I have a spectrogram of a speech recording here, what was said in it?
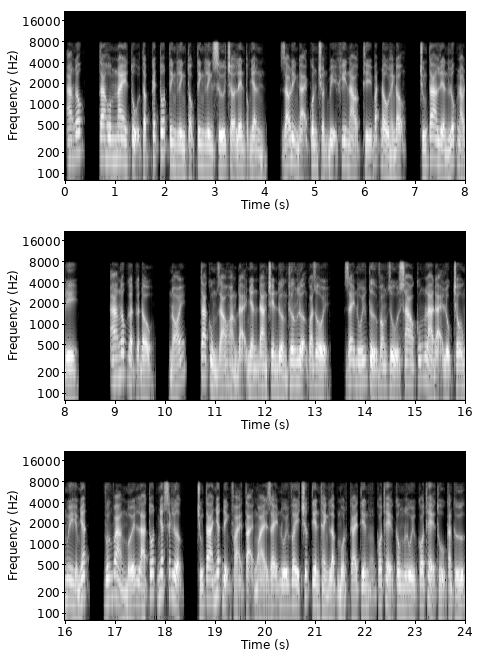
An Đốc, ta hôm nay tụ tập kết tốt tinh linh tộc tinh linh sứ trở lên tộc nhân, giáo đình đại quân chuẩn bị khi nào thì bắt đầu hành động, chúng ta liền lúc nào đi. A ngốc gật gật đầu, nói, ta cùng giáo hoàng đại nhân đang trên đường thương lượng qua rồi, dãy núi tử vong dù sao cũng là đại lục châu nguy hiểm nhất, vững vàng mới là tốt nhất sách lược, chúng ta nhất định phải tại ngoài dãy núi vây trước tiên thành lập một cái tiên có thể công lui có thể thủ căn cứ,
